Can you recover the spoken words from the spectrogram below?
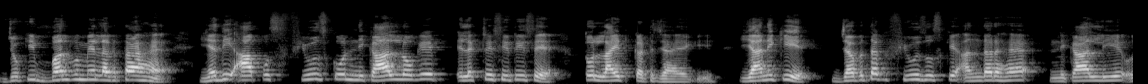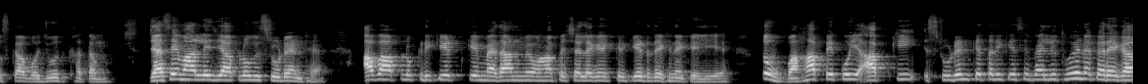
जो कि बल्ब में लगता है। यदि आप उस फ्यूज को निकाल लोगे इलेक्ट्रिसिटी से तो लाइट कट जाएगी। यानी कि जब तक फ्यूज उसके अंदर है, निकाल लिए, उसका वजूद खत्म। जैसे मान लीजिए आप लोग स्टूडेंट है अब आप लोग क्रिकेट के मैदान में वहाँ पे चले गए क्रिकेट देखने के लिए तो वहाँ पे कोई आपकी स्टूडेंट के तरीके से वैल्यू थोड़ी ना करेगा।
